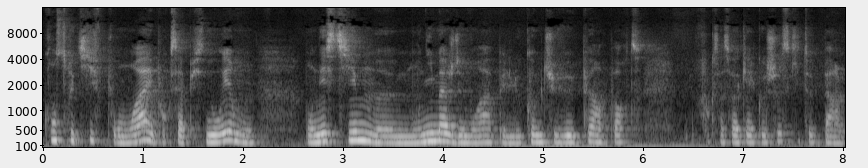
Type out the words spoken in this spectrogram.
constructif pour moi et pour que ça puisse nourrir mon, estime, euh, mon image de moi, appelle-le comme tu veux, peu importe que ça soit quelque chose qui te parle.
